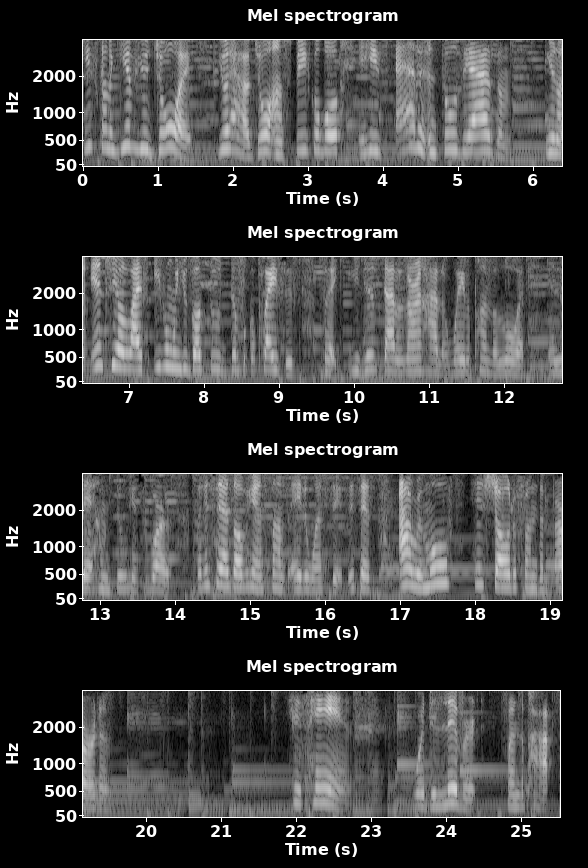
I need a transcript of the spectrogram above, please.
he's gonna give you joy. You have joy unspeakable and he's adding enthusiasm you know into your life even when you go through difficult places. But you just got to learn how to wait upon the lord and let him do his work. But it says over here in psalms 81 6 it says i remove his shoulder from the burden his hands were delivered from the pots.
